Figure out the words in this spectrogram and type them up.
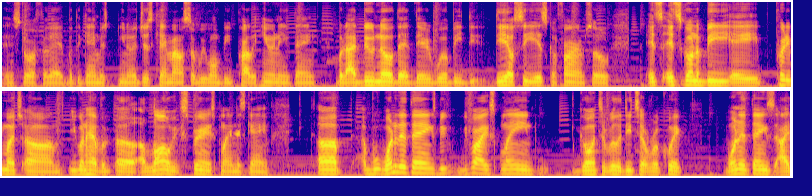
in store for that. But the game is, you know, it just came out, so we won't be probably hearing anything. But I do know that there will be D- DLC is confirmed, so it's it's going to be a pretty much um, you're going to have a, a, a, long experience playing this game. Uh, one of the things be- before I explain, go into really detail real quick one of the things I,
